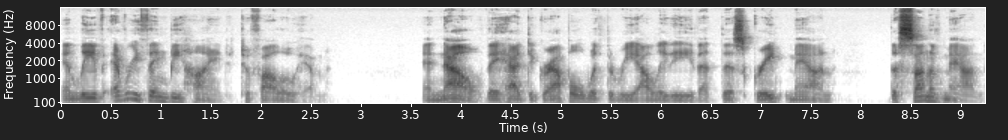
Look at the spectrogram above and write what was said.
and leave everything behind to follow him. And now they had to grapple with the reality that this great man, the Son of Man,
